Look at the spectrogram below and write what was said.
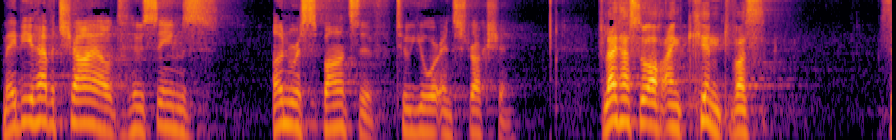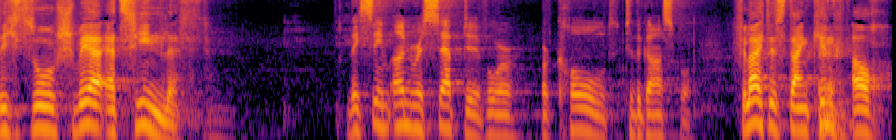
Maybe you have a child who seems unresponsive to your instruction. Vielleicht hast du auch ein Kind, was sich so schwer erziehen lässt. They seem unreceptive or, or cold to the gospel. Vielleicht ist dein Kind auch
